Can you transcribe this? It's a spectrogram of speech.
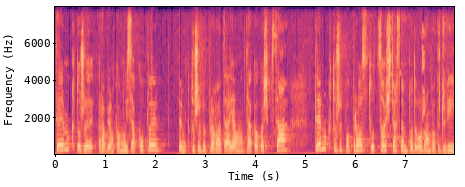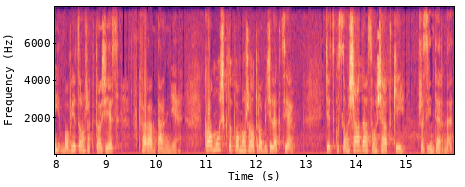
tym, którzy robią komuś zakupy, tym, którzy wyprowadzają dla kogoś psa, tym, którzy po prostu coś czasem podłożą pod drzwi, bo wiedzą, że ktoś jest w kwarantannie. Komuś, kto pomoże odrobić lekcję. Dziecku sąsiada, sąsiadki przez internet.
